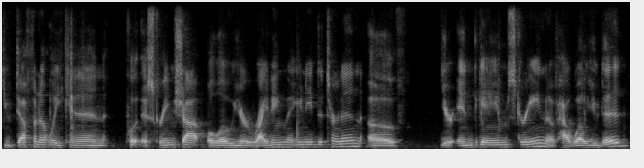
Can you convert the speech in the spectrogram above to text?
you definitely can put a screenshot below your writing that you need to turn in of your end game screen of how well you did.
